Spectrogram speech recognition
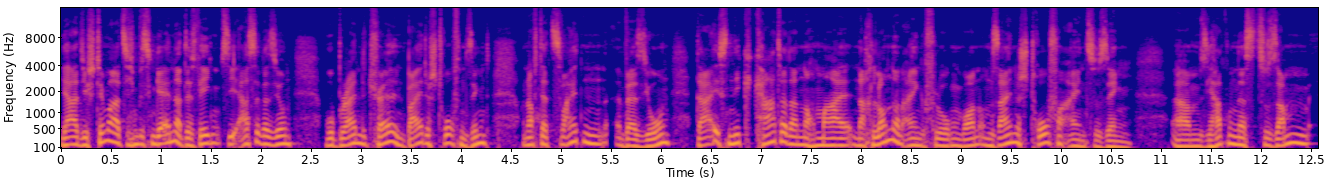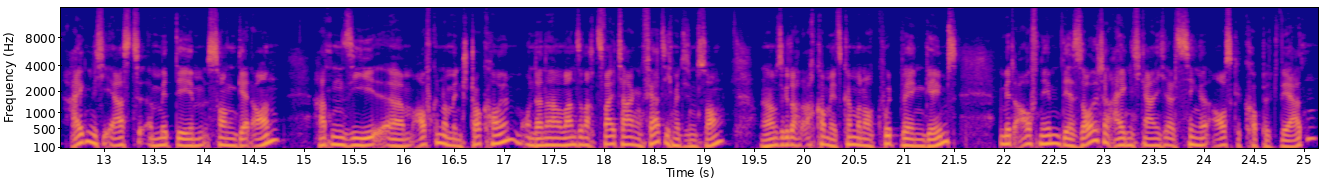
Ja, die Stimme hat sich ein bisschen geändert. Deswegen ist die erste Version, wo Brian Littrell beide Strophen singt. Und auf der zweiten Version, da ist Nick Carter dann nochmal nach London eingeflogen worden, um seine Strophe einzusingen. Ähm, sie hatten das zusammen eigentlich erst mit dem Song Get On, hatten sie ähm, aufgenommen in Stockholm. Und dann waren sie nach zwei Tagen fertig mit diesem Song. Und dann haben sie gedacht, ach komm, jetzt können wir noch Quit Playing Games mit aufnehmen. Der sollte eigentlich gar nicht als Single ausgekoppelt werden.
